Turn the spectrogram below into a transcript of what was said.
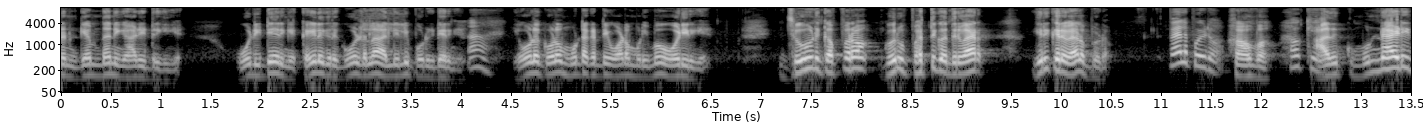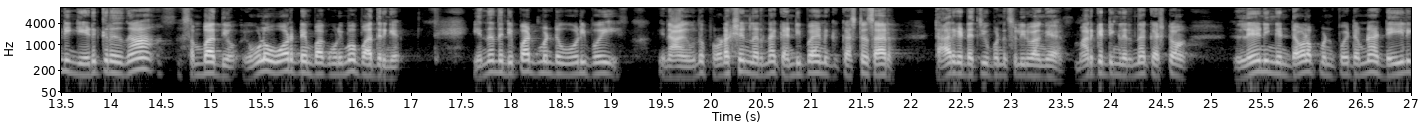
ரன் கேம் தான் நீங்கள் ஆடிட்டு இருக்கீங்க. ஓடிட்டே இருங்க. கையில் இருக்கிற கோல்டெல்லாம் அள்ளி அள்ளி போட்டுக்கிட்டே இருங்க. எவ்வளோக்கு எவ்வளோ மூட்டை கட்டி ஓட முடியுமோ ஓடிடுங்க ஜூனுக்கு அப்புறம் குரு பத்துக்கு வந்துடுவார் இருக்கிற வேலை போயிடும். வேலை போயிடும். ஆமாம் ஓகே. அதுக்கு முன்னாடி நீங்கள் எடுக்கிறது தான் சம்பாத்தியம். எவ்வளோ ஓவர் டைம் பார்க்க முடியுமோ பார்த்துருங்க. எந்தெந்த டிபார்ட்மெண்ட்டை ஓடி போய் நான் வந்து ப்ரொடக்ஷனில் இருந்தால் கண்டிப்பாக எனக்கு கஷ்டம் சார் டார்கெட் அச்சீவ் பண்ண சொல்லிடுவாங்க. மார்க்கெட்டிங்கில் இருந்தால் கஷ்டம். லேர்னிங் அண்ட் டெவலப்மெண்ட் போயிட்டோம்னா டெய்லி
